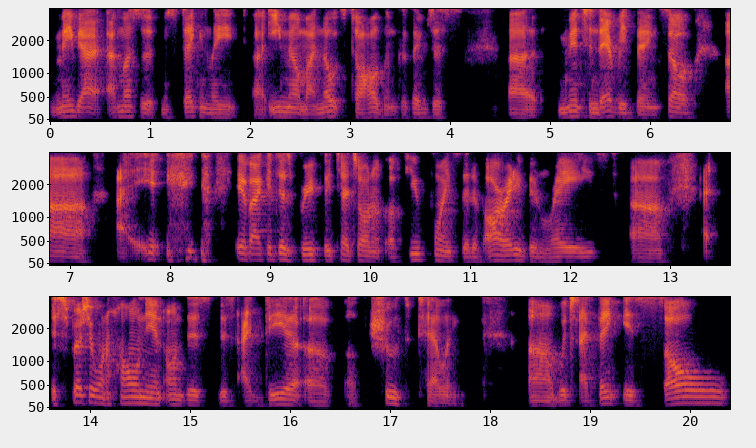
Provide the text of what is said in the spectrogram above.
maybe I, I must have mistakenly uh, emailed my notes to all of them because they've just uh, mentioned everything. So uh, I, if I could just briefly touch on a, few points that have already been raised, uh, I especially want to hone in on this, this idea of, of truth telling, uh, which I think is so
